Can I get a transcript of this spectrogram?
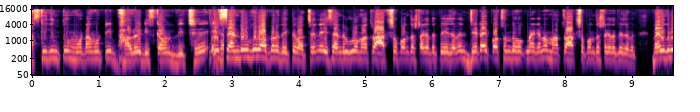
আজকে কিন্তু মোটামুটি ভালোই ডিসকাউন্ট দিচ্ছে। এই স্যান্ডেলগুলো আপনারা দেখতে পাচ্ছেন এই স্যান্ডেলগুলো মাত্র আটশো পঞ্চাশ টাকাতে পেয়ে যাবেন। যেটাই পছন্দ হোক না কেন মাত্র আটশো পঞ্চাশ টাকাতে পেয়ে যাবেন। ভাই এগুলো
